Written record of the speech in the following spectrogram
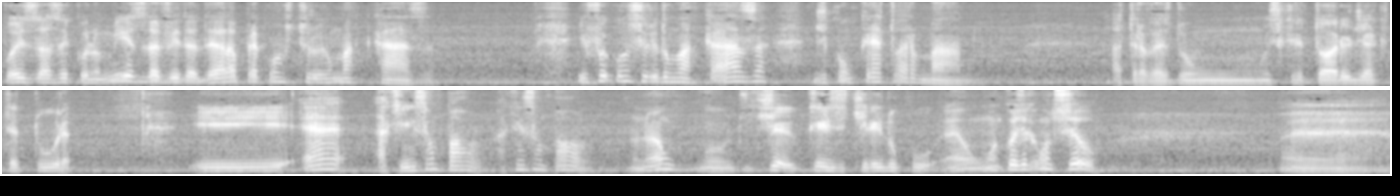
pôs as economias da vida dela para construir uma casa. E foi construída uma casa de concreto armado através de um escritório de arquitetura. E é aqui em São Paulo, aqui em São Paulo. Não é um case tirei do cu, é uma coisa que aconteceu. É...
